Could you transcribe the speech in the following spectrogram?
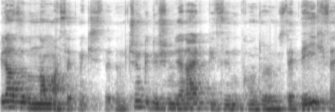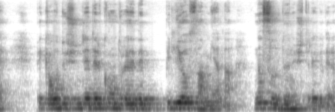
Biraz da bundan bahsetmek istedim. Çünkü düşünceler bizim kontrolümüzde değilse, peki o düşünceleri kontrol edebiliyorsam ya da nasıl dönüştürebilirim?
